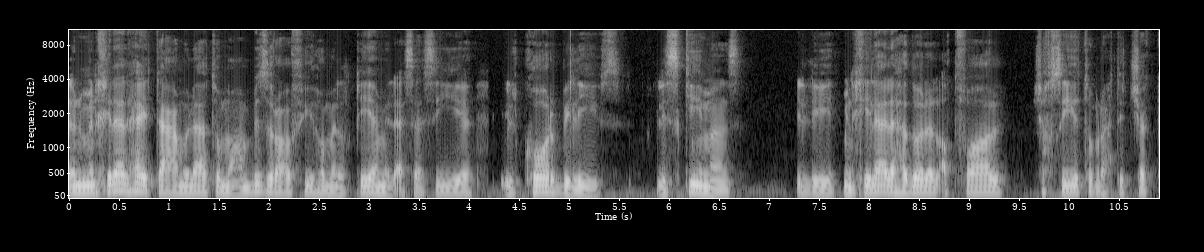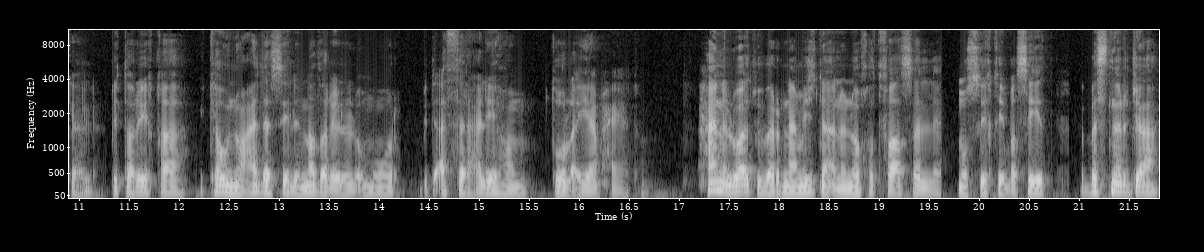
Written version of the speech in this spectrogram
لأنه من خلال هاي التعاملات هم عم بزرعوا فيهم القيم الأساسية ال core beliefs ال schemas اللي من خلال هدول الأطفال شخصيتهم رح تتشكل بطريقة يكونوا عدسة للنظر إلى الأمور بتأثر عليهم طول أيام حياتهم. حان الوقت ببرنامجنا أنه ناخذ فاصل موسيقي بسيط بس نرجع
